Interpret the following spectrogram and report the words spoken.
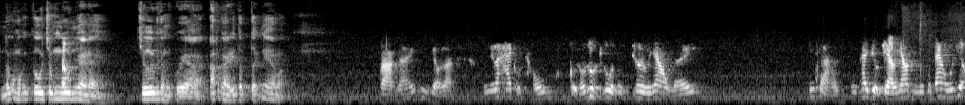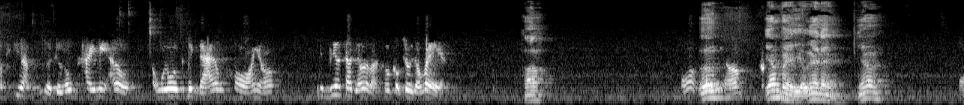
nó có một cái câu trong ngôn như này này. Chơi với thằng què ắt ngày đi tập tễnh em ạ. Và đấy thì kiểu là như là hai cậu cháu cậu cháu ruột luôn chơi với nhau đấy. Chứ chẳng hai rượu chèo nhau thì người đang uống rượu thì chẳng ở trường ông say mẹ rồi ông lôi cái bình đá ông khò anh hiểu không? Thì biết sao cháu là bảo thôi cậu chơi cháu về? Hả? Ừ. em phải hiểu cái này nhá. Và-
